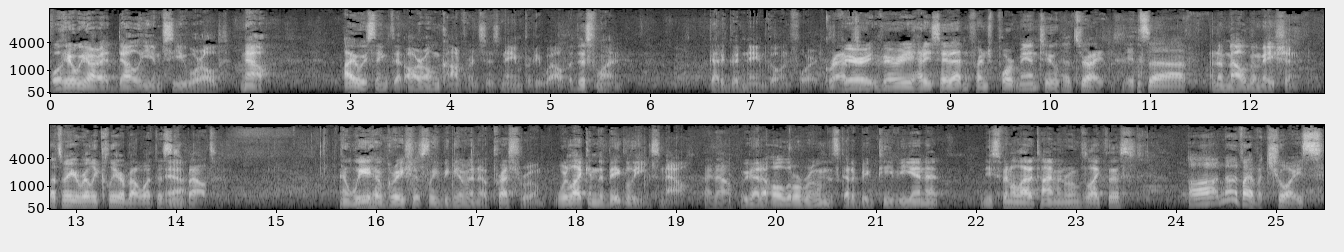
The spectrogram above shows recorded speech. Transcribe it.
Well, here we are at Dell EMC World. Now, I always think that our own conference is named pretty well, but this one got a good name going for it. Grabs very, very. How do you say that in French? Portmanteau. That's right. It's uh, An amalgamation. let's make it really clear about what this is about. And we have graciously been given a press room. We're like in the big leagues now. I know. We got a whole little room that's got a big TV in it. Do you spend a lot of time in rooms like this? Uh, not if I have a choice,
